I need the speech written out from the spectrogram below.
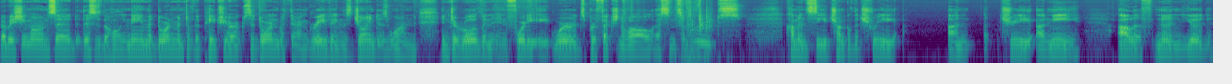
Rabbi Shimon said, This is the holy name, adornment of the patriarchs, adorned with their engravings, joined as one, interwoven in forty eight words, perfection of all, essence of roots. Come and see, trunk of the tree, an, tree, ani, Aleph, Nun, Yud,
